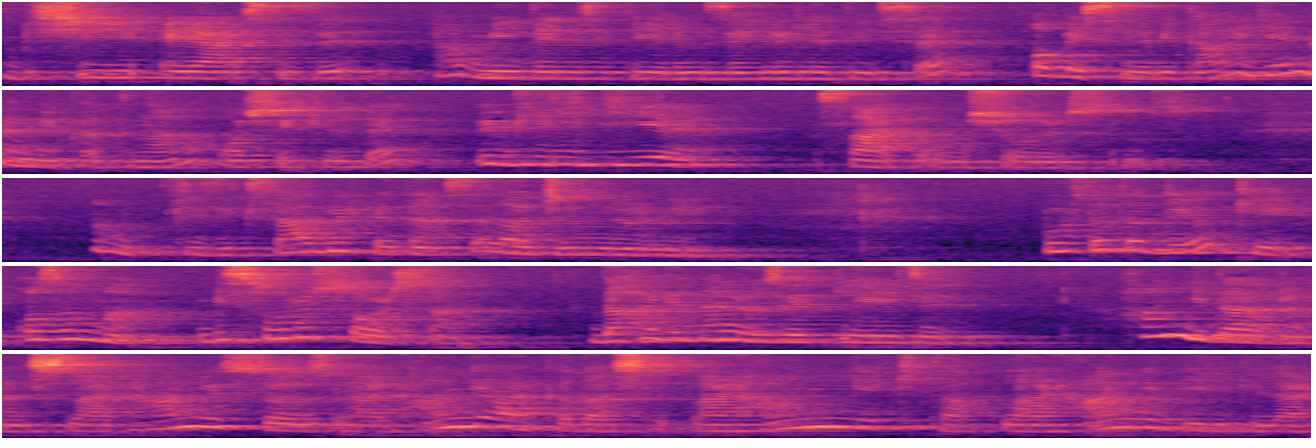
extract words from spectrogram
bir şey eğer sizi midenizi diyelim zehirlediyse o besini bir daha yememek adına o şekilde bir bilgiye sahip olmuş oluyorsunuz. Fiziksel bir bedensel acının örneği. Burada da diyor ki o zaman bir soru sorsan daha genel özetleyici hangi davranışlar, hangi sözler, hangi arkadaşlıklar, hangi kitaplar, hangi bilgiler,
